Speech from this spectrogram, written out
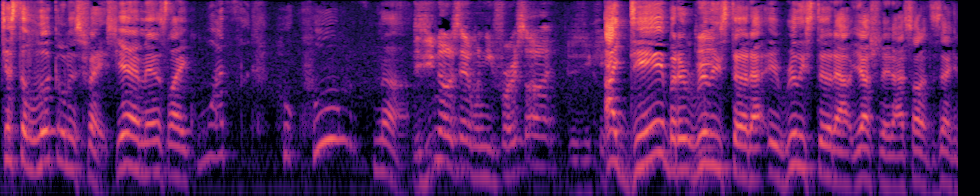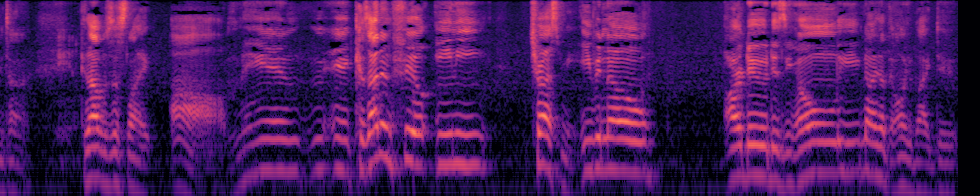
just the look on his face. Yeah, man, it's like what? Who? Who? No. Did you notice that when you first saw it? Did you? I did, but it really did? stood out. It really stood out yesterday. That I saw it the second time Yeah. Because I was just like, oh man, because I didn't feel any. Trust me, even though our dude is the only, no, he's not the only black dude.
